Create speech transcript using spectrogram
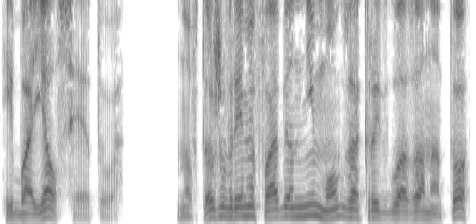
и боялся этого. Но в то же время Фабиан не мог закрыть глаза на то,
